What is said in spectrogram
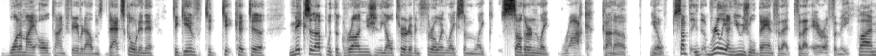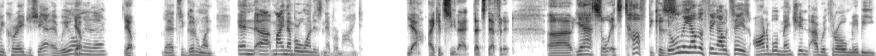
one of my all-time favorite albums. That's going in there to give to to, to mix it up with the grunge and the alternative and throw in like some like southern like rock kind of you know something really unusual band for that for that era for me. Fly Me Courageous. Yeah, we all Yep. know that. Yep. That's a good one. And uh, my number one is Nevermind. Yeah, I could see that. That's definite. Uh yeah, so it's tough because The only other thing I would say is honorable mention. I would throw maybe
